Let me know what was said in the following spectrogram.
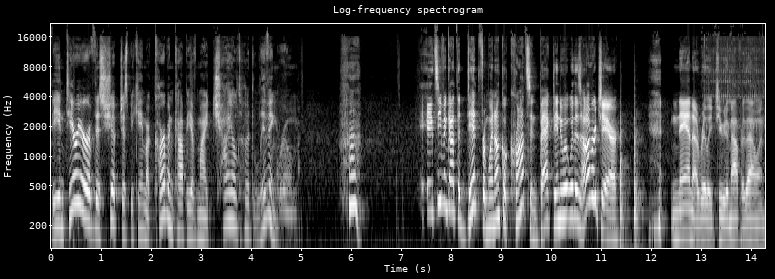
the interior of this ship just became a carbon copy of my childhood living room. Huh. It's even got the dent from when Uncle Cronson backed into it with his hover chair. Nana really chewed him out for that one.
